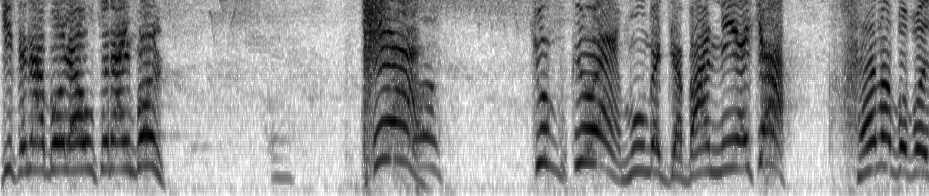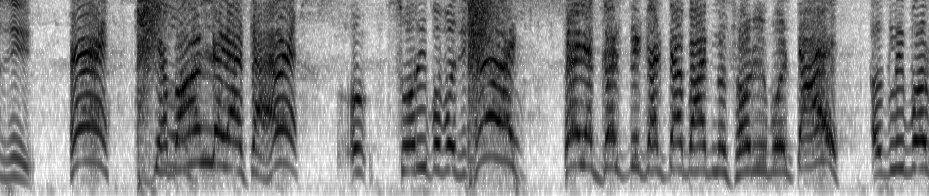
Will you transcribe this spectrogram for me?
जितना बोला उतना ही बोल। हे! चुप क्यों है? मुँह में जबान नहीं है क्या? है ना पापा जी। है जबान लड़ाता है। सॉरी पापा जी। Hey! पहले गलती करता बाद में सॉरी बोलता है। अगली बार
